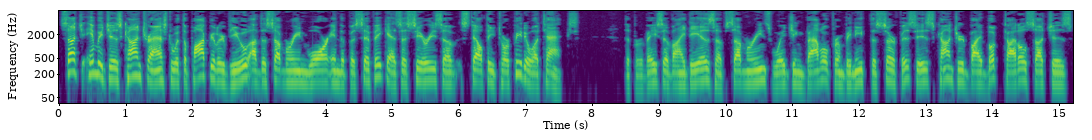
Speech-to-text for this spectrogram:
Such images contrast with the popular view of the submarine war in the Pacific as a series of stealthy torpedo attacks. The pervasive ideas of submarines waging battle from beneath the surface is conjured by book titles such as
